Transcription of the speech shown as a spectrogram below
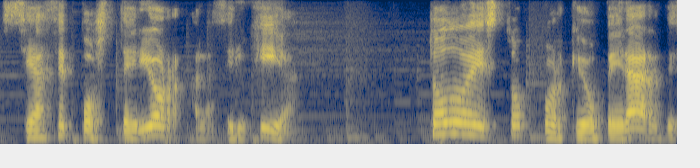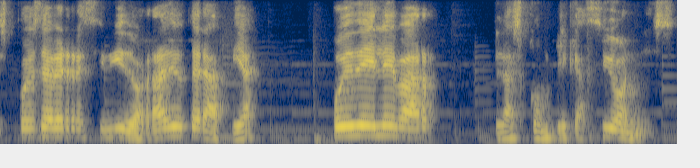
se hace posterior a la cirugía. Todo esto porque operar después de haber recibido radioterapia puede elevar las complicaciones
